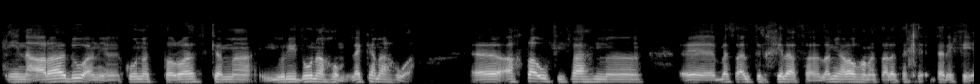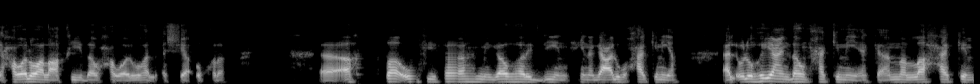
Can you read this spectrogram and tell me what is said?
حين أرادوا أن يكون التراث كما يريدونهم لا كما هو. أخطأوا في فهم مسألة الخلافة لم يروها مسألة تاريخية حولوها العقيدة وحولوها لأشياء أخرى. أخطأوا في فهم جوهر الدين حين جعلوه حاكمية. الألوهية عندهم حاكمية كأن الله حاكم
